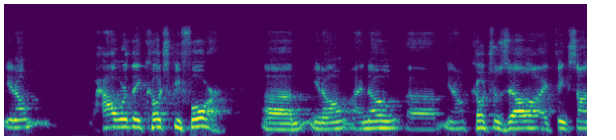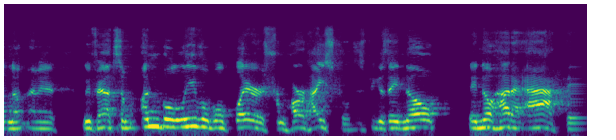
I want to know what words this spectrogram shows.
you know, how were they coached before? Um, you know, I know, uh, you know, Coach Ozella, I think, on the, I mean, we've had some unbelievable players from Hart High School just because they know they know how to act, they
